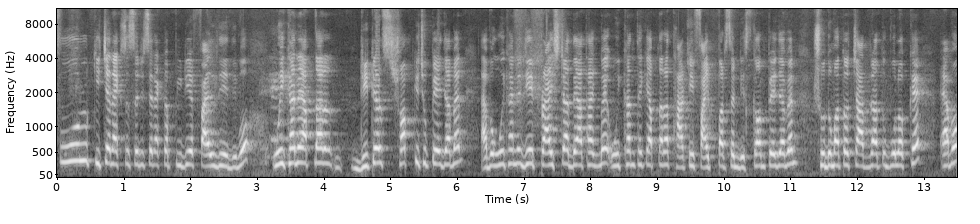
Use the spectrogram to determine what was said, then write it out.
ফুল কিচেন অ্যাক্সেসরিজের একটা পিডিএফ ফাইল দিয়ে দিব। ওইখানে আপনার ডিটেলস সব কিছু পেয়ে যাবেন। এবং ওইখানে যে প্রাইসটা দেয়া থাকবে ওইখান থেকে আপনারা থার্টি ফাইভ পার্সেন্ট ডিসকাউন্ট পেয়ে যাবেন শুধুমাত্র চাঁদ রাত উপলক্ষে এবং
